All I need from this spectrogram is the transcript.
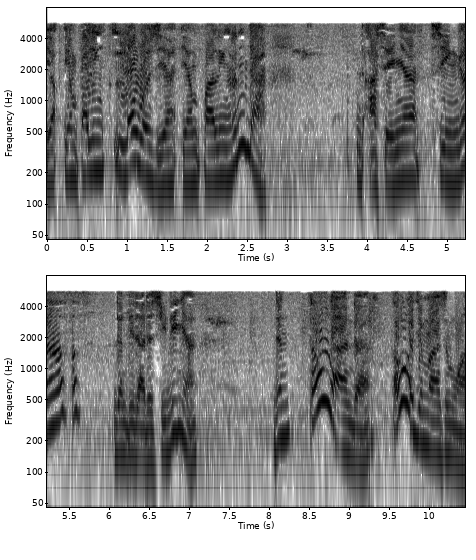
yang yang paling lowest ya, yang paling rendah. AC-nya single dan tidak ada CD-nya. Dan tahu nggak Anda? Tahu nggak jemaah semua?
